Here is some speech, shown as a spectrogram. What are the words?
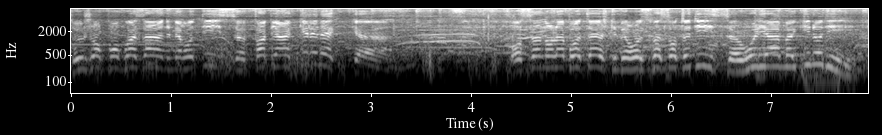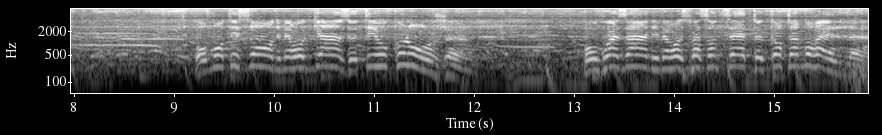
Toujours pour voisin numéro 10, Fabien Kelenec. Concernant la Bretèche numéro 70, William Guinaudi. Pour Montesson numéro 15, Théo Collonge. Pour voisin numéro 67, Quentin Morel.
